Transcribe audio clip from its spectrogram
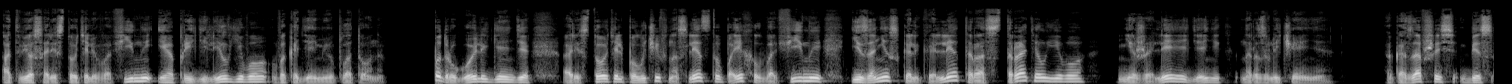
отвез Аристотеля в Афины и определил его в Академию Платона. По другой легенде, Аристотель, получив наследство, поехал в Афины и за несколько лет растратил его, не жалея денег на развлечения. Оказавшись без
